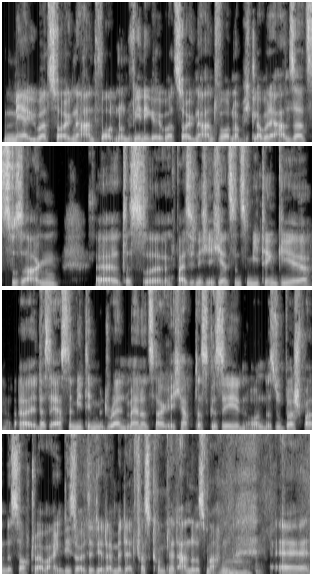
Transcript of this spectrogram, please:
mehr überzeugende Antworten und weniger überzeugende Antworten. Aber ich glaube, der Ansatz zu sagen, äh, dass, äh, weiß ich nicht, ich jetzt ins Meeting gehe, äh, in das erste Meeting mit Randman und sage, ich habe das gesehen und super spannende Software, aber eigentlich solltet ihr damit etwas komplett anderes machen. Mhm. Äh,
